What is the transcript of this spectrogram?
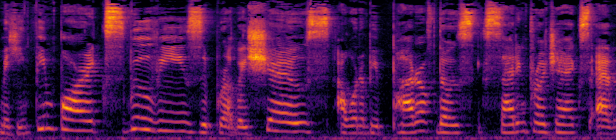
making theme parks, movies, Broadway shows. I want to be part of those exciting projects and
